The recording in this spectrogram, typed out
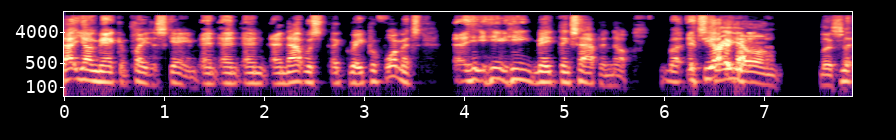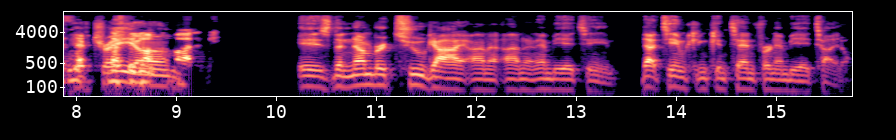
that young man can play this game, and and and and that was a great performance. Uh, He he he made things happen. No, but it's the Trae other guy Young, listen, that- if Trae left it off Young is the number two guy on a, on an NBA team, that team can contend for an NBA title.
